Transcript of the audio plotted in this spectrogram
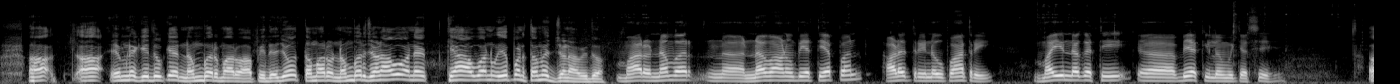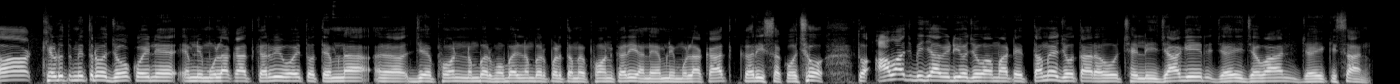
એમને કીધું કે નંબર મારો આપી દેજો. તમારો નંબર જણાવો અને ક્યાં આવવાનું એ પણ તમે જ જણાવી દો. મારો નંબર નવ્વાણું બે ત્રેપન આડત્રીસ નવ પાંત્રીસ મયુરનગરથી બે કિલોમીટર છે. ખેડૂત મિત્રો, જો કોઈને એમની મુલાકાત કરવી હોય તો તેમના જે ફોન નંબર, મોબાઈલ નંબર પર તમે ફોન કરી અને એમની મુલાકાત કરી શકો છો. તો આવા જ બીજા વીડિયો જોવા માટે તમે જોતા રહો છેલ્લી જાગીર. જય જવાન, જય કિસાન.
